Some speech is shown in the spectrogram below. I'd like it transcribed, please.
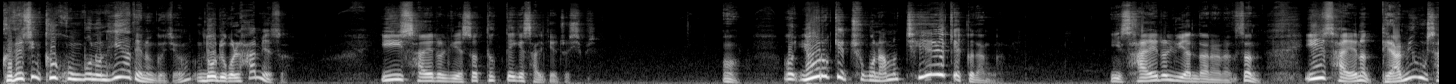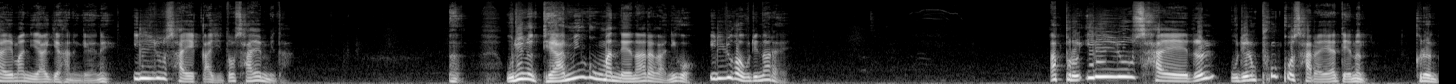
그 대신 그 공부는 해야 되는 거죠. 노력을 하면서. 이 사회를 위해서 덕되게 살게 해주십시오. 어, 어, 요렇게 추구하면 제일 깨끗한 겁니다. 이 사회를 위한다는 것은 이 사회는 대한민국 사회만 이야기하는 게 아니라 인류 사회까지도 사회입니다. 어, 우리는 대한민국만 내 나라가 아니고 인류가 우리나라예요. 앞으로 인류 사회를 우리는 품고 살아야 되는 그런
